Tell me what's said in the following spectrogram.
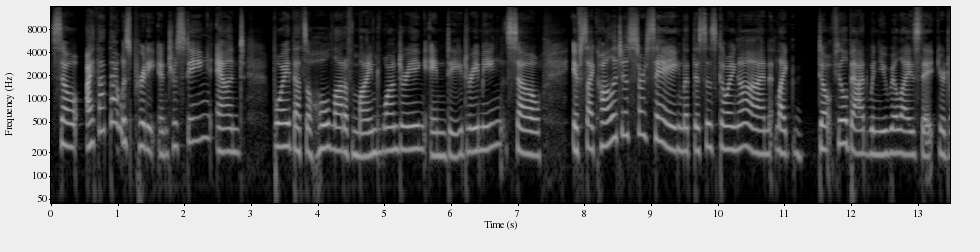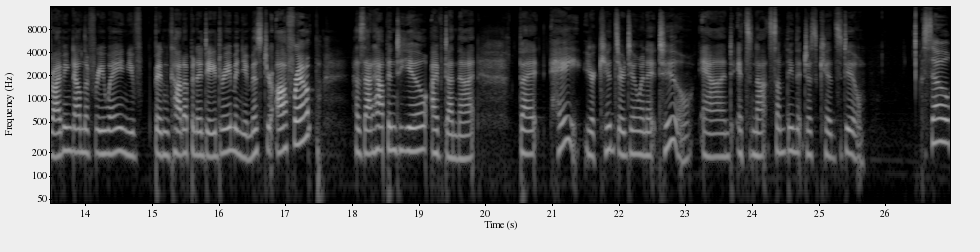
So I thought that was pretty interesting. And boy, that's a whole lot of mind wandering and daydreaming. So if psychologists are saying that this is going on, like, don't feel bad when you realize that you're driving down the freeway and you've been caught up in a daydream and you missed your off ramp. Has that happened to you? I've done that. But hey, your kids are doing it too. And it's not something that just kids do. So,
